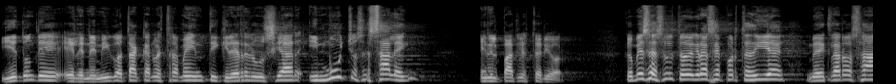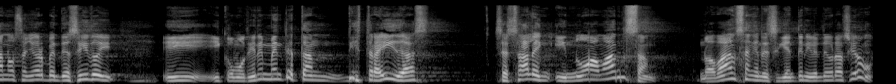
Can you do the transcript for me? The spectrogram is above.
y es donde el enemigo ataca nuestra mente y quiere renunciar, y muchos se salen en el patio exterior. Comienza Jesús, te doy gracias por este día, me declaro sano, Señor, bendecido, y, y como tienen mentes tan distraídas, se salen y no avanzan, no avanzan en el siguiente nivel de oración.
